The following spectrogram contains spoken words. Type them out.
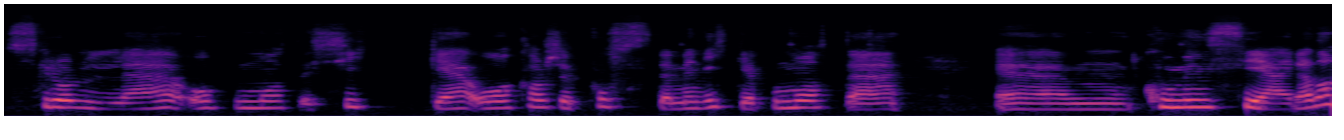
scroller og på en måte kikker og kanskje poste, men ikke på en måte eh, kommunisere, da,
